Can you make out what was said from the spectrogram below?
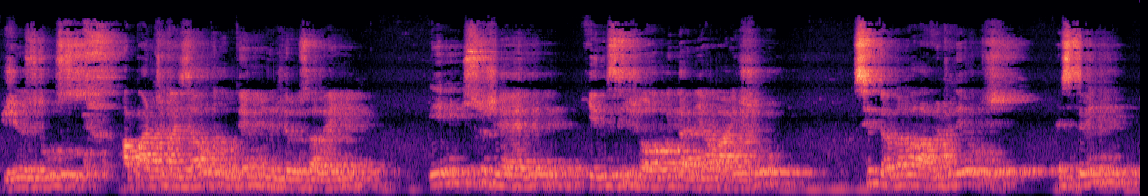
Jesus à parte mais alta do templo de Jerusalém e sugere que ele se jogue dali abaixo, citando a palavra de Deus. Respeite.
